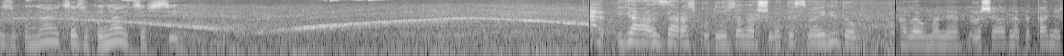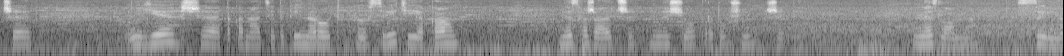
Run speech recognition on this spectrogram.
зупиняються, зупиняються всі. Я зараз буду завершувати своє відео, але у мене лише одне питання: чи є ще така нація, такий народ в світі, яка, незважаючи ні на що, продовжує жити. Незламна, сильна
